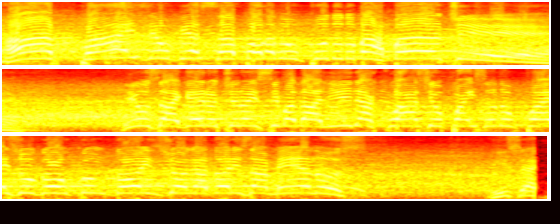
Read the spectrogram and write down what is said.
Rapaz, eu vi essa bola no fundo do barbante. E o zagueiro tirou em cima da linha. Quase o Paysandu faz o gol com dois jogadores a menos. Isso é.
